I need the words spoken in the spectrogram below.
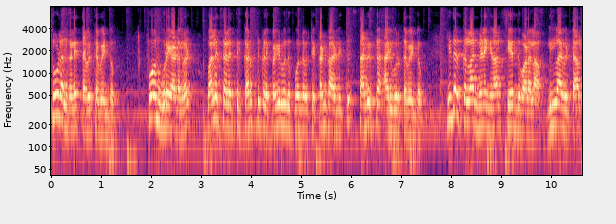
சூழல்களை தவிர்க்க வேண்டும். போன் உரையாடல்கள் வலைத்தளத்தில் கருத்துக்களை பகிர்வது போன்றவற்றை கண்காணித்து தவிர்க்க அறிவுறுத்த வேண்டும். இதற்கெல்லாம் இணங்கினால் சேர்ந்து வாழலாம். இல்லாவிட்டால்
